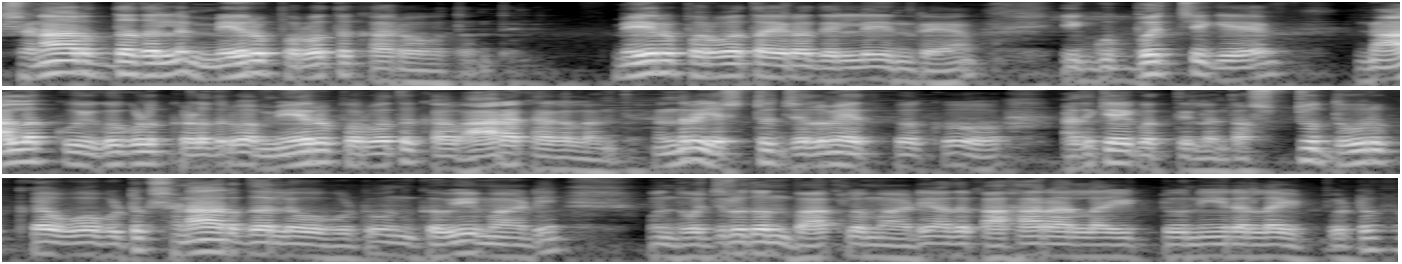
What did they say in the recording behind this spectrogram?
ಕ್ಷಣಾರ್ಧದಲ್ಲೇ ಮೇರು ಪರ್ವತಕ್ಕೆ ಹಾರೋಗುತ್ತಂತೆ ಮೇರು ಪರ್ವತ ಇರೋದು ಎಲ್ಲಿ ಅಂದರೆ ಈ ಗುಬ್ಬಚ್ಚಿಗೆ ನಾಲ್ಕು ಯುಗಗಳು ಕಳೆದ್ರೂ ಆ ಮೇರು ಪರ್ವತಕ್ಕೆ ಹಾರಕ್ಕಾಗಲ್ಲಂತೆ ಅಂದರೆ ಎಷ್ಟು ಜಲಮೆ ಎತ್ತಬೇಕು ಅದಕ್ಕೆ ಗೊತ್ತಿಲ್ಲ ಅಂತ. ಅಷ್ಟು ದೂರಕ್ಕೆ ಹೋಗ್ಬಿಟ್ಟು ಕ್ಷಣಾರ್ಧದಲ್ಲೇ ಹೋಗ್ಬಿಟ್ಟು ಒಂದು ಗವಿ ಮಾಡಿ, ಒಂದು ವಜ್ರದೊಂದು ಬಾಕ್ಲು ಮಾಡಿ, ಅದಕ್ಕೆ ಆಹಾರ ಎಲ್ಲ ಇಟ್ಟು, ನೀರೆಲ್ಲ ಇಟ್ಬಿಟ್ಟು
